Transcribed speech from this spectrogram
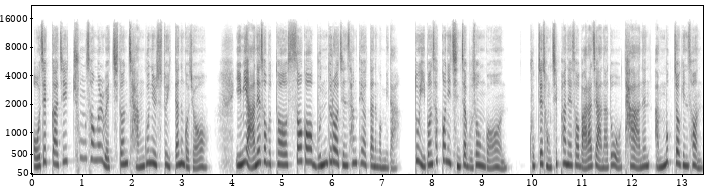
어제까지 충성을 외치던 장군일 수도 있다는 거죠. 이미 안에서부터 썩어 문드러진 상태였다는 겁니다. 또 이번 사건이 진짜 무서운 건 국제 정치판에서 말하지 않아도 다 아는 암묵적인 선,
